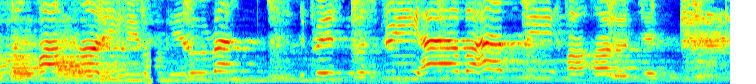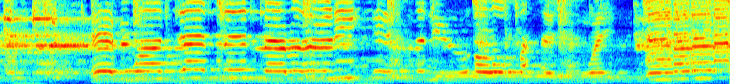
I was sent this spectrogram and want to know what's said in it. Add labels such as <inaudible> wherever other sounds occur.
so party rocking around the Christmas tree. Have a happy holiday. Everyone dancing merrily in the new old-fashioned way.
